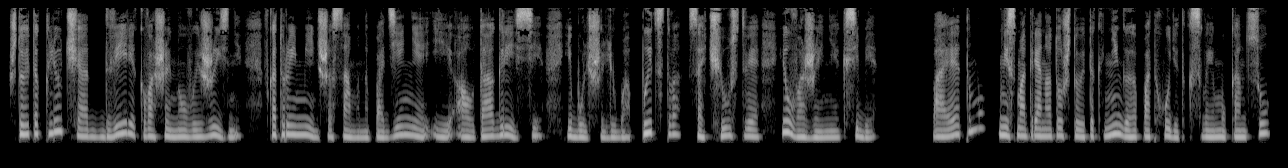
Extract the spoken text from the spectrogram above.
что это ключ от двери к вашей новой жизни, в которой меньше самонападения и аутоагрессии, и больше любопытства, сочувствия и уважения к себе. Поэтому, несмотря на то, что эта книга подходит к своему концу,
